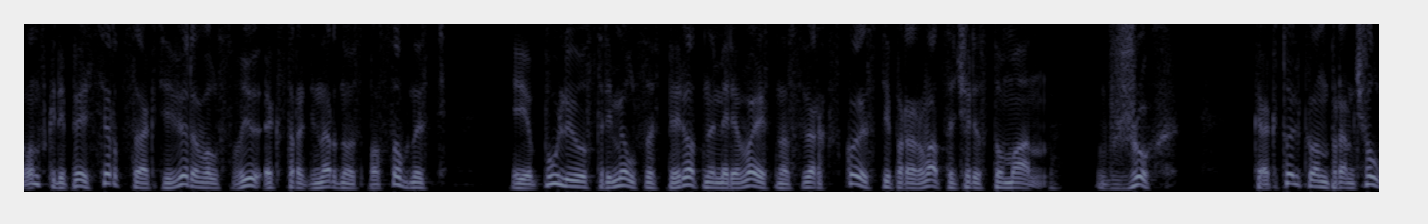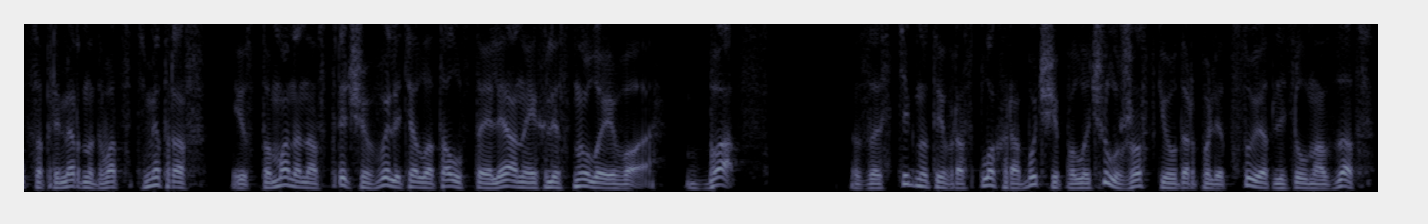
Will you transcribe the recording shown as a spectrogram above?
он, скрипя сердце, активировал свою экстраординарную способность и пулей устремился вперед, намереваясь на сверхскорости прорваться через туман. Вжух! Как только он промчался примерно 20 метров, из тумана навстречу вылетела толстая лиана и хлестнула его. Бац! Застигнутый врасплох рабочий получил жесткий удар по лицу и отлетел назад,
